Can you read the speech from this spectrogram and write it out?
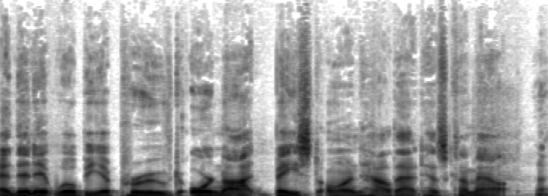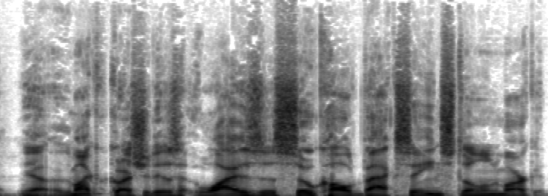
And then it will be approved or not based on how that has come out. Yeah, the micro question is why is this so-called vaccine still on the market?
